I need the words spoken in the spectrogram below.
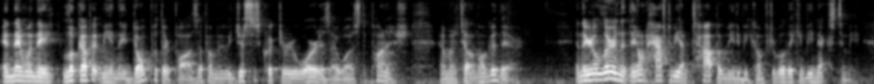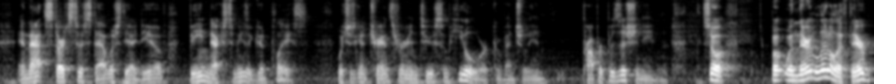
And then when they look up at me and they don't put their paws up, I'm gonna be just as quick to reward as I was to punish. And I'm gonna tell them how good they are. And they're gonna learn that they don't have to be on top of me to be comfortable. They can be next to me. And that starts to establish the idea of being next to me is a good place, which is going to transfer into some heel work eventually and proper positioning. So, but when they're little, if they're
